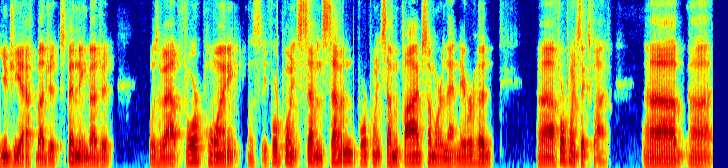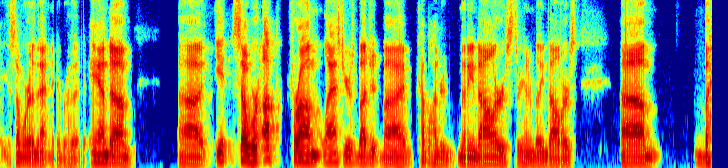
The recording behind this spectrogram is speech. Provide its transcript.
UGF budget spending budget was about four point let's see 4.77 4.75 somewhere in that neighborhood uh, 4.65 uh, uh, somewhere in that neighborhood and um, uh, it so we're up from last year's budget by a couple hundred million dollars 300 million dollars um, but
